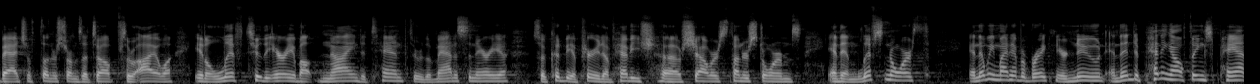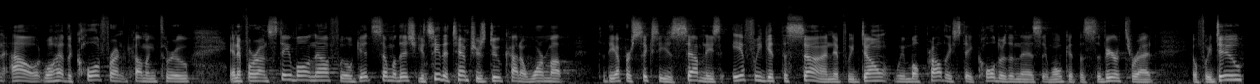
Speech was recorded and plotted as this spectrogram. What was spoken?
batch of thunderstorms that's up through Iowa. It'll lift to the area about 9 to 10 through the Madison area. So it could be a period of heavy sh uh, showers, thunderstorms, and then lifts north. And then we might have a break near noon. And then depending how things pan out, we'll have the cold front coming through. And if we're unstable enough, we'll get some of this. You can see the temperatures do kind of warm up to the upper 60s, 70s if we get the sun. If we don't, we will probably stay colder than this and won't get the severe threat. If we do,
